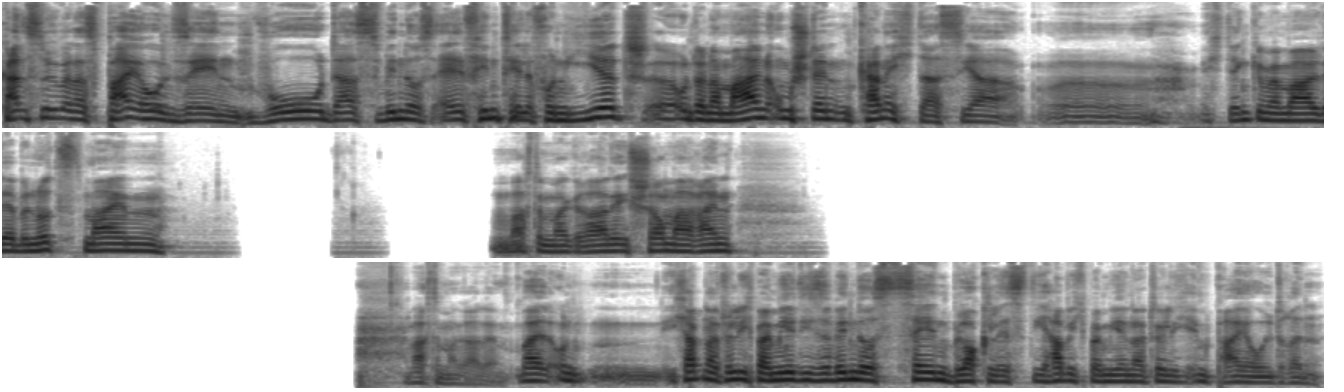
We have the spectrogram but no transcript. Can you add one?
Kannst du über das Pi-Hole sehen, wo das Windows 11 hin telefoniert? Äh, unter normalen Umständen kann ich das ja. Äh, ich denke mir mal, der benutzt mein Warte mal gerade, ich schau mal rein. Warte mal gerade. Weil, und ich habe natürlich bei mir diese Windows 10 Blocklist, die habe ich bei mir natürlich im Pi-Hole drin.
